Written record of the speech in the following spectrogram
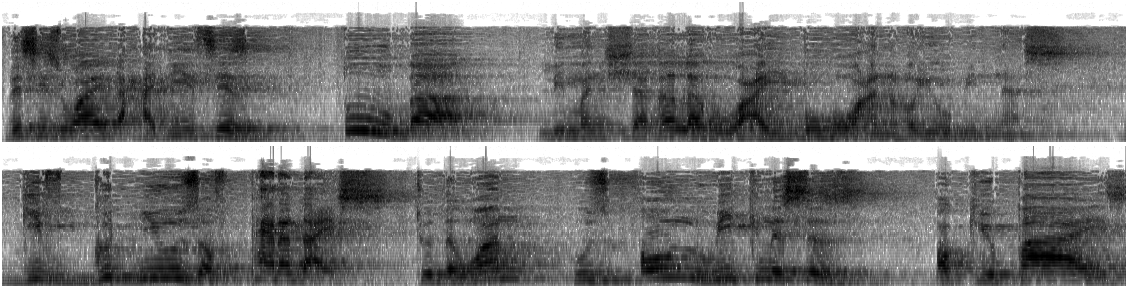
This is why the hadith says, Tuba liman shagalahu aibuhu an uyubin nas. Give good news of paradise to the one whose own weaknesses occupies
